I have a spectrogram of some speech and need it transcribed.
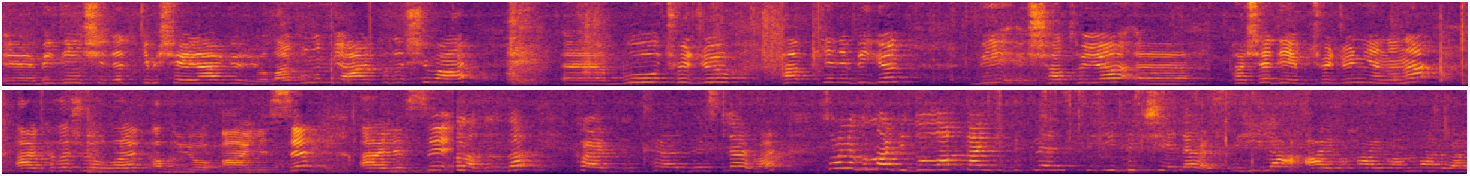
e, bildiğin şiddet gibi şeyler görüyorlar. Bunun bir arkadaşı var. E, bu çocuğu Hapkin'i bir gün bir şatoya e, Paşa diye bir çocuğun yanına arkadaş olarak alıyor ailesi. Ailesi adında kar- kardeşler var. Sonra bunlar bir dolaptan girdiklerinde sihirli bir şeyler var. Sihirli hay- hayvanlar var.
